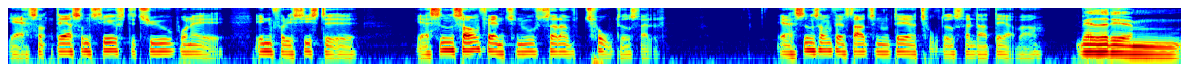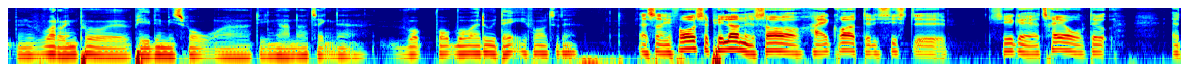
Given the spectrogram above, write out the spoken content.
ja, så, det er sådan cirka det 20, på af, inden for de sidste, ja, siden sommerferien til nu, så er der to dødsfald. Ja, siden sommerferien startede til nu, det er to dødsfald, der er der bare. Hvad er det, um, nu var du inde på uh, pillemisbrug og de andre ting der. Hvor, hvor, hvor er du i dag i forhold til det? Altså i forhold til pillerne, så har jeg ikke rørt det de sidste øh, cirka tre år. Det, at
